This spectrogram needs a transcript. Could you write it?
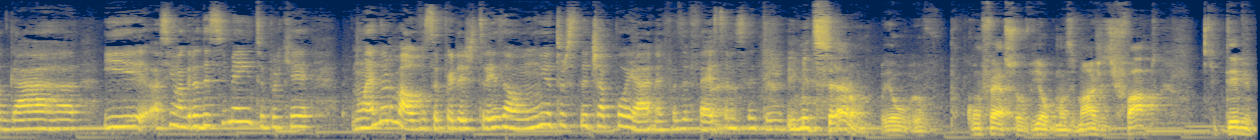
a garra e assim, um agradecimento, porque não é normal você perder de 3 a 1 e a torcida te apoiar, né, fazer festa no CT. E me disseram, eu, eu confesso, eu vi algumas imagens de fato, que teve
